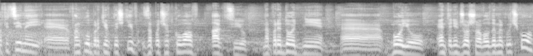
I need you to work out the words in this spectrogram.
офіційний е, фан-клуб братів Кличків започаткував акцію напередодні е, бою Ентоні Джошуа Володимир Кличко.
